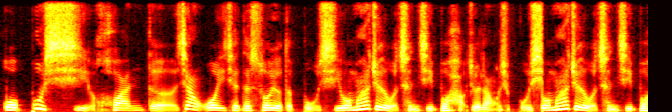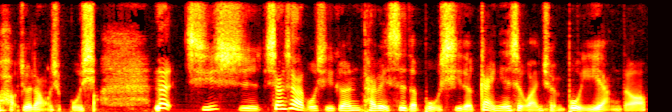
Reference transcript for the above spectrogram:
我不喜欢的，像我以前的所有的补习，我妈觉得我成绩不好，就让我去补习。我妈觉得我成绩不好，就让我去补习。那其实乡下的补习跟台北市的补习的概念是完全不一样的哦。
